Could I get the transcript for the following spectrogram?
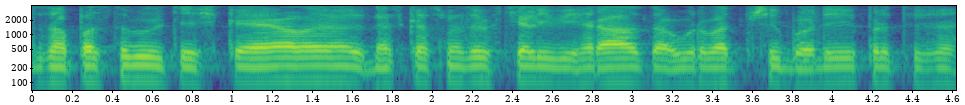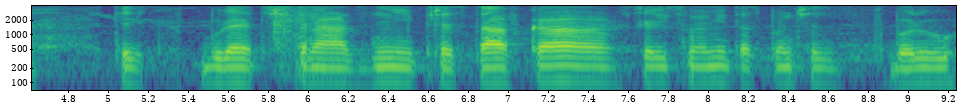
zápas to byl těžký, ale dneska jsme to chtěli vyhrát a urvat tři body, protože teď bude 14 dní přestávka a chtěli jsme mít aspoň 6 bodů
